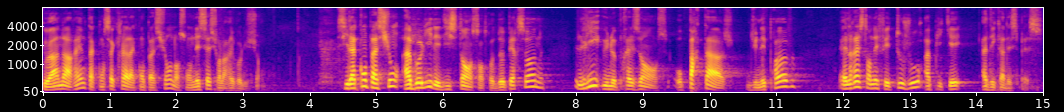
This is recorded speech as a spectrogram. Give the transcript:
que Hannah Arendt a consacrés à la compassion dans son essai sur la Révolution. Si la compassion abolit les distances entre deux personnes, lie une présence au partage d'une épreuve, elle reste en effet toujours appliquée à des cas d'espèce.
